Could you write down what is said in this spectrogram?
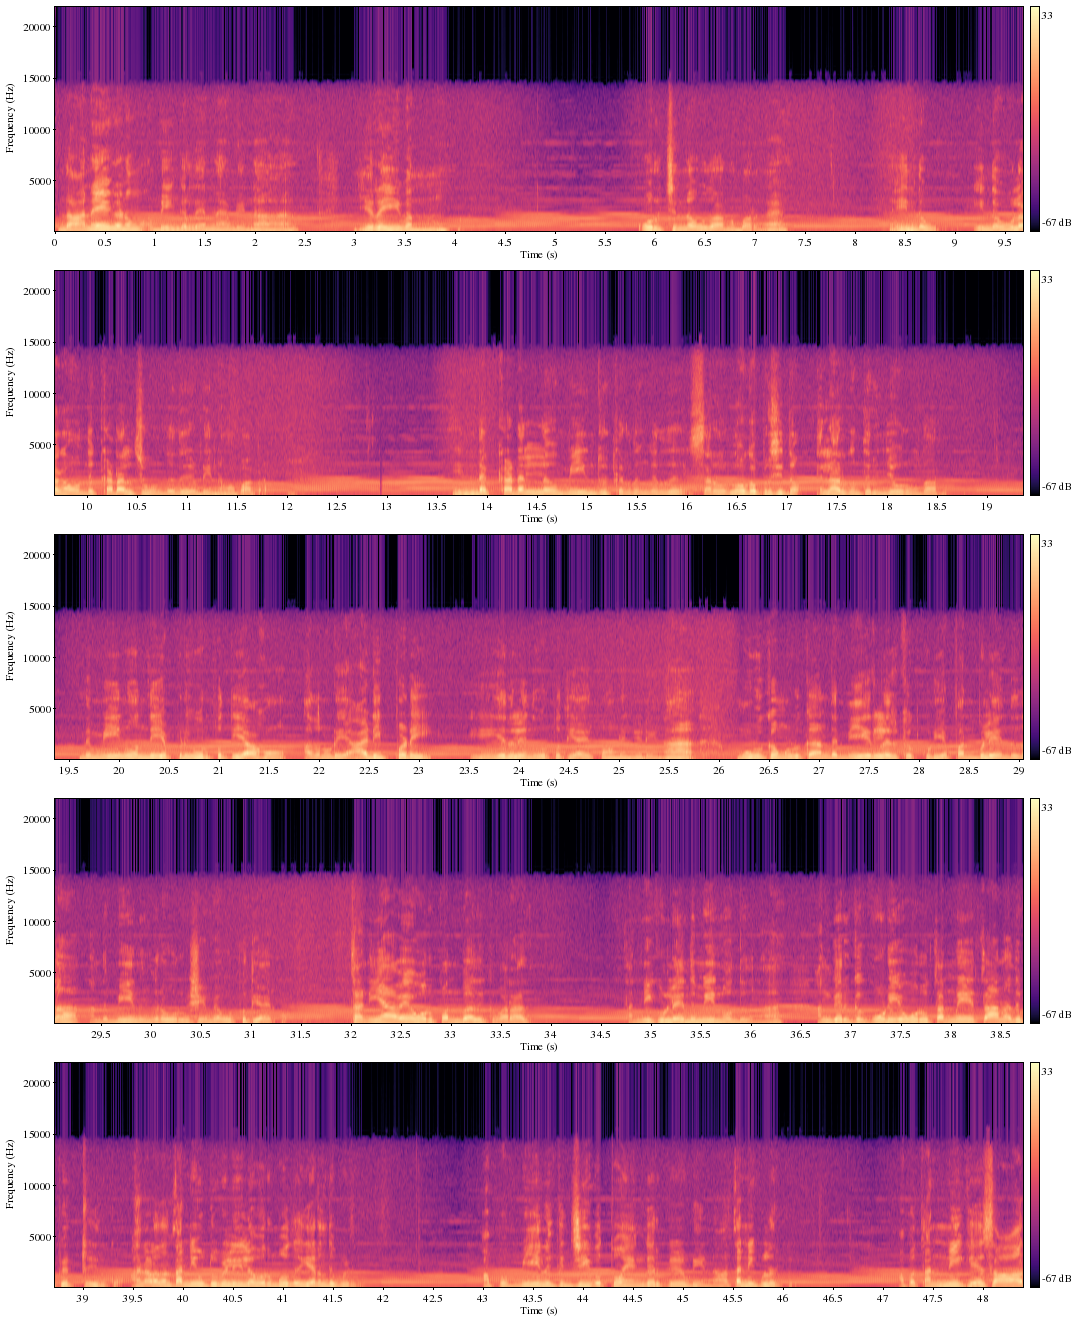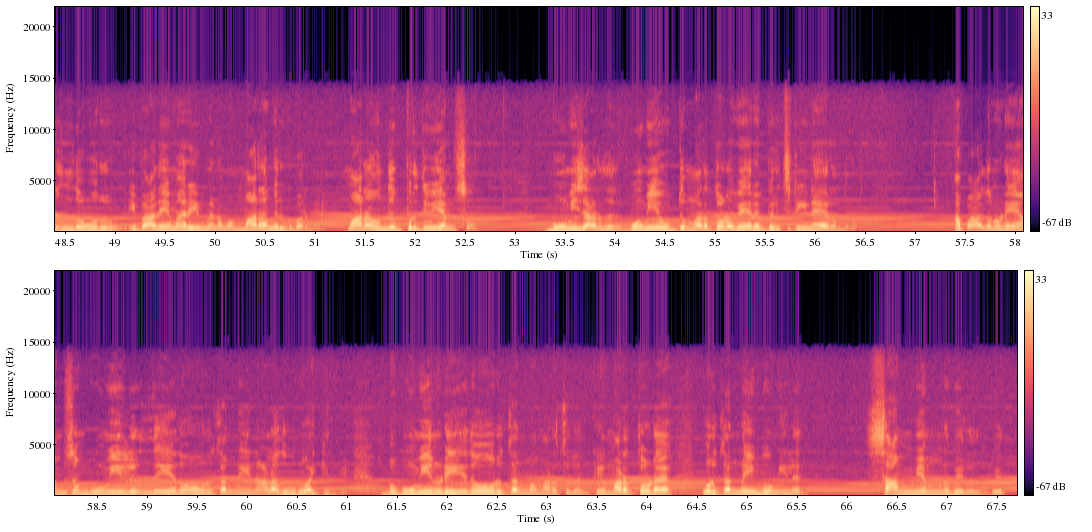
இந்த அநேகனம் அப்படிங்கிறது என்ன அப்படின்னா இறைவன் ஒரு சின்ன உதாரணம் பாருங்கள் இந்த இந்த உலகம் வந்து கடல் சூழ்ந்தது அப்படின்னு நம்ம பார்க்குறோம். இந்த கடலில் மீன் இருக்கிறதுங்கிறது சர்வ லோக பிரசித்தம் எல்லாருக்கும் தெரிஞ்ச ஒரு உதாரணம். இந்த மீன் வந்து எப்படி உற்பத்தி ஆகும் அதனுடைய அடிப்படை எதுலேருந்து உற்பத்தி ஆகிருக்கும் அப்படின்னு கேட்டிங்கன்னா முழுக்க முழுக்க அந்த நீரில் இருக்கக்கூடிய பண்புலேருந்து தான் அந்த மீனுங்கிற ஒரு விஷயமே உற்பத்தி ஆகிருக்கும் தனியாகவே ஒரு பண்பு அதுக்கு வராது. தண்ணிக்குள்ளேருந்து மீன் வந்ததுன்னா அங்கே இருக்கக்கூடிய ஒரு தன்மையைத்தான் அது பெற்று இருக்கும். அதனால தான் தண்ணி விட்டு வெளியில் வரும்போது இறந்து போயிடுது. அப்போ மீனுக்கு ஜீவத்துவம் எங்கே இருக்குது அப்படின்னா தண்ணிக்குள்ளே இருக்குது அப்போ தண்ணிக்கு சார்ந்த ஒரு இப்போ அதே மாதிரி இப்போ நம்ம மரம் இருக்குது பாருங்கள் மரம் வந்து பிருத்திவி அம்சம். பூமி சார்ந்தது. பூமியை விட்டு மரத்தோட வேரை பிரிச்சிட்டிங்கன்னா இறந்துடும் அப்போ அதனுடைய அம்சம் பூமியிலிருந்து ஏதோ ஒரு தன்மையினால் அது உருவாக்கியிருக்கு. அப்போ பூமியினுடைய ஏதோ ஒரு தன்மை மரத்தில் இருக்குது மரத்தோட ஒரு தன்மை பூமியில் இருக்குது சாமியம்னு பேர் அது பேர்.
